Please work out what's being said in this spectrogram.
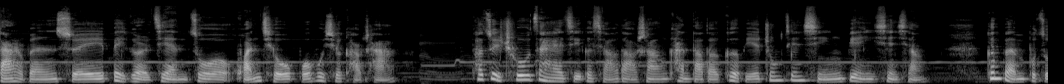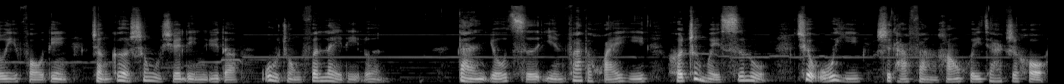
达尔文随贝格尔舰做环球博物学考察，他最初在几个小岛上看到的个别中间型变异现象，根本不足以否定整个生物学领域的物种分类理论。但由此引发的怀疑和证伪思路，却无疑是他返航回家之后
